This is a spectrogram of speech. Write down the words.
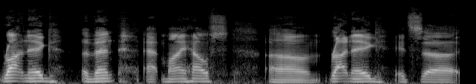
rotten egg event at my house. Um, rotten egg, it's uh,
